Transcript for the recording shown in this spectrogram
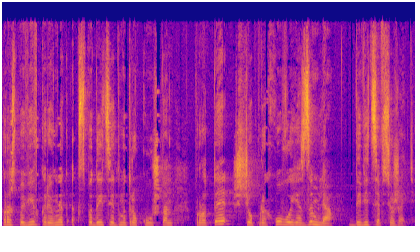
розповів керівник експедиції Дмитро Куштан про те, що приховує земля. Дивіться в сюжеті.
